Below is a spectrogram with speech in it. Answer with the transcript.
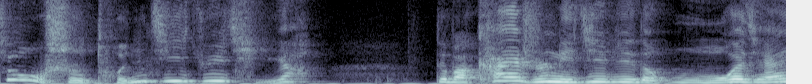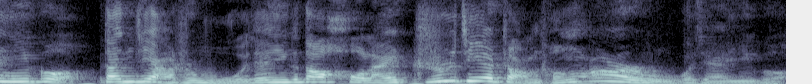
就是囤积居奇呀，对吧？开始你记不记得五块钱一个单价是五块钱一个，到后来直接涨成二十五块钱一个。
